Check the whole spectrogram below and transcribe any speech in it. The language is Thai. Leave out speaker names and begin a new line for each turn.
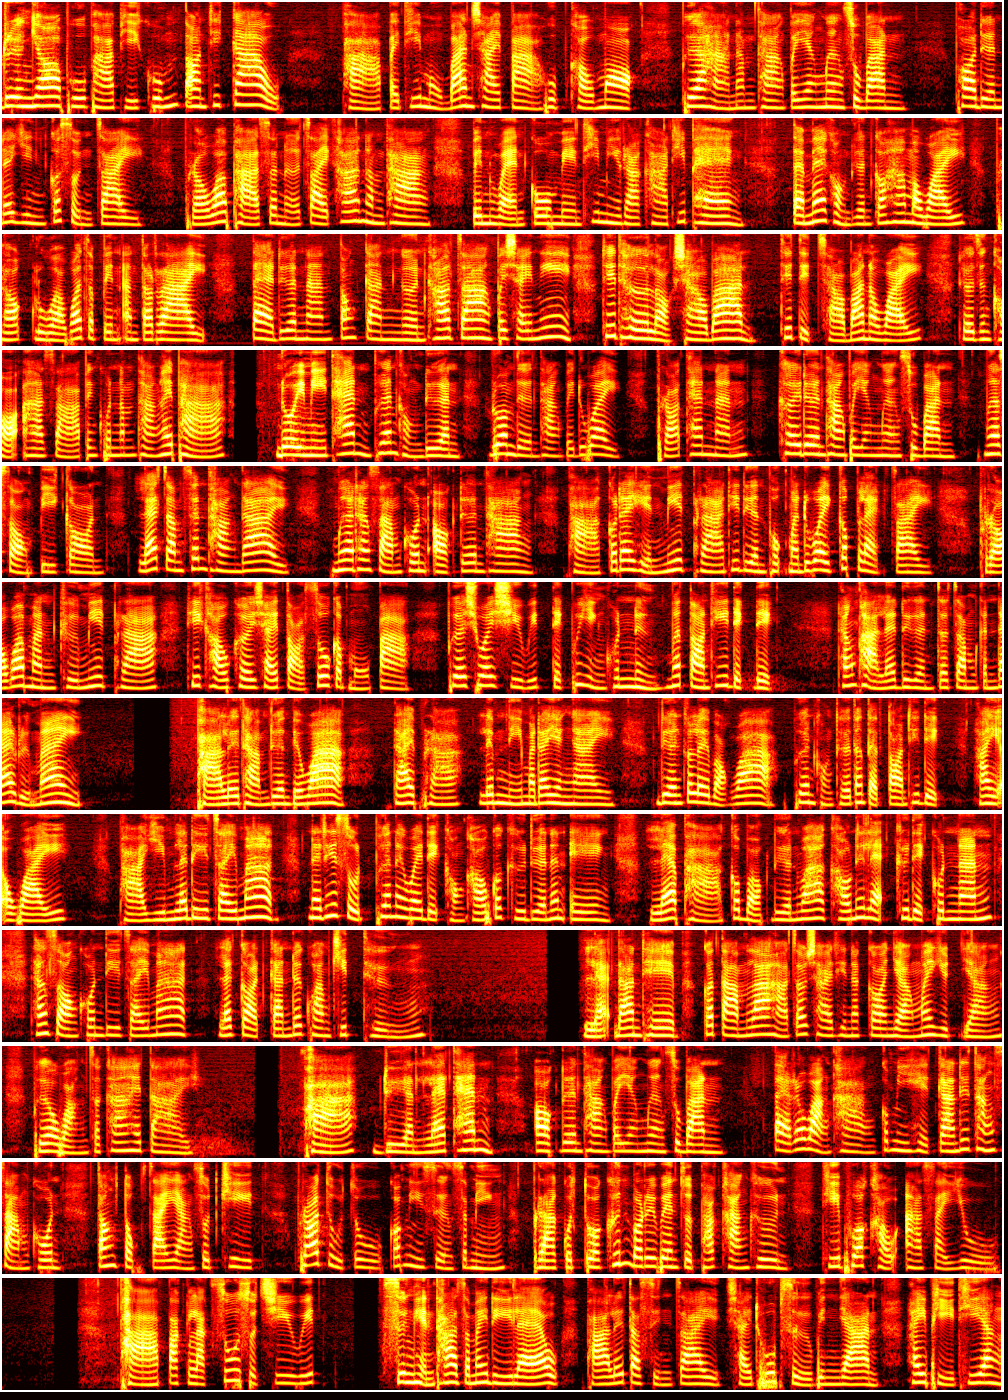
เรื่องย่อภูผาผีคุ้มตอนที่ 9 ผาไปที่หมู่บ้านชายป่าหุบเขาหมอก เพื่อหานำทางไปยังเมืองสุบรรณพอเดือนได้ยินก็สนใจ เพราะว่าผาเสนอจ่ายค่านำทาง เป็นแหวนโกเมนที่มีราคาที่แพง แต่แม่ของเดือนก็ห้ามเอาไว้ เพราะกลัวว่าจะเป็นอันตราย แต่เดือนนั้นต้องการเงินค่าจ้างไปใช้หนี้ที่เธอหลอกชาวบ้าน ที่ติดชาวบ้านเอาไว้ เธอจึงขออาสาเป็นคนนำทางให้ผา โดยมีแท่นเพื่อนของเดือนร่วมเดินทางไปด้วย เพราะแท่นนั้นเคยเดินทางไปยังเมืองสุบรรณเมื่อสองปีก่อน และจำเส้นทางได้ เมื่อทั้งสามคนออกเดินทาง ผาก็ได้เห็นมีดพระที่เดือนพกมาด้วยก็แปลกใจ เพราะว่ามันคือมีดพระที่เขาเคยใช้ต่อสู้กับหมูป่า เพื่อช่วยชีวิตเด็กผู้หญิงคนหนึ่งเมื่อตอนที่เด็กๆ ทั้งผาและเดือนจะจำกันได้หรือไม่ ผาเลยถามเดือนไปว่า ได้พระเล่มนี้มาได้ยังไง เดือนก็เลยบอกว่าเพื่อนของเธอตั้งแต่ตอนที่เด็กให้เอาไว้ ผายิ้มและดีใจมาก ในที่สุดเพื่อนในวัยเด็กของเขาก็คือเดือนนั่นเอง และผาก็บอกเดือนว่าเขานี่แหละคือเด็กคนนั้น ทั้งสองคนดีใจมากและกอดกันด้วยความคิดถึง และด้านเทพก็ตามล่าหาเจ้าชายธินกรอย่างไม่หยุดยัง้ง เพื่อหวังจะฆ่าให้ตาย ผา เดือนและแท่น ออกเดินทางไปยังเมืองสุบรรณแต่ระหว่างทางก็มีเหตุการณ์ที่ทั้งสามคนต้องตกใจอย่างสุดขีด เพราะจู่ๆก็มีเสืองสมิง ปรากฏตัวขึ้นบริเวณจุดพักค้างคืน ที่พวกเขาอาศัยอยู่ ผาปักหลักสู้สุดชีวิต ซึ่งเห็นท่าจะไม่ดีแล้วผาเลยตัดสินใจใช้ทูบสื่อวิญญาณ ให้ผีเที่ยง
